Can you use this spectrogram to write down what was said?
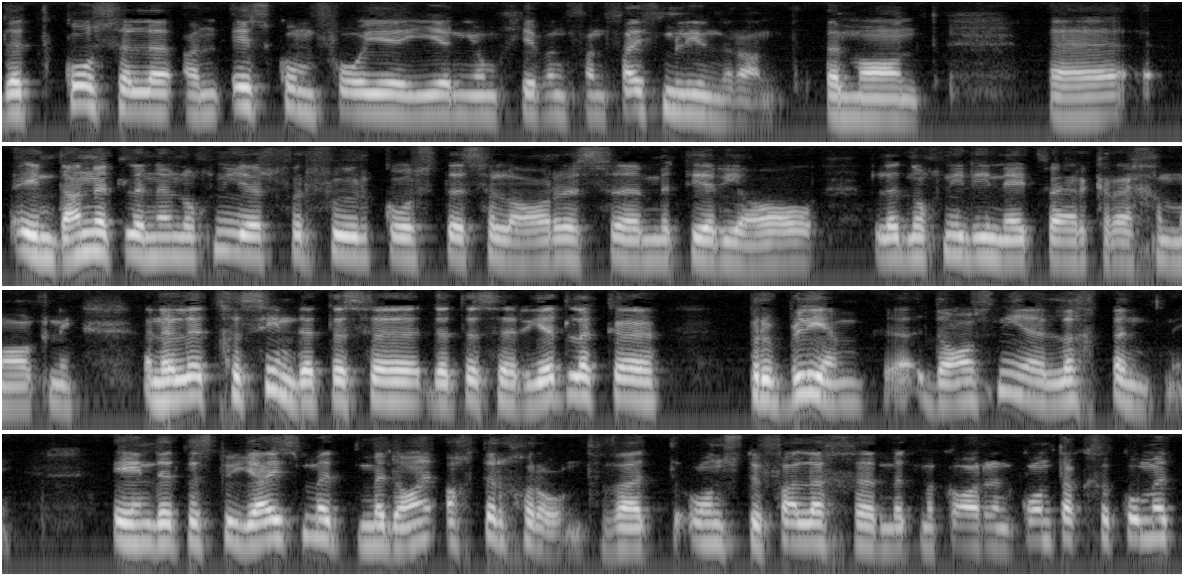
dit kos hulle aan Eskom fooie hier in die omgewing van 5 miljoen rand 'n maand. Uh en dan het hulle nou nog nie eers vervoerkoste, salarisse, materiaal, hulle het nog nie die netwerk reggemaak nie. En hulle het gesien dit is 'n dit is 'n redelike probleem. Daar's nie 'n ligpunt nie en dit is toe juis met met daai agtergrond wat ons toevallig uh, met mekaar in kontak gekom het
